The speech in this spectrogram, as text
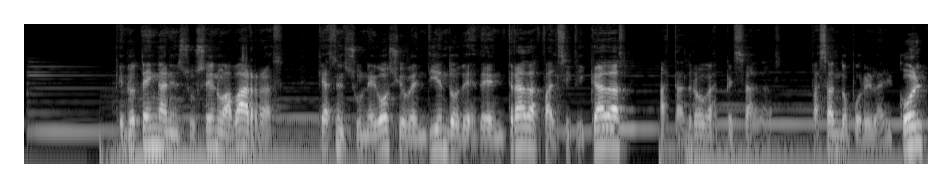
que no tengan en su seno a barras que hacen su negocio vendiendo desde entradas falsificadas hasta drogas pesadas, pasando por el alcohol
